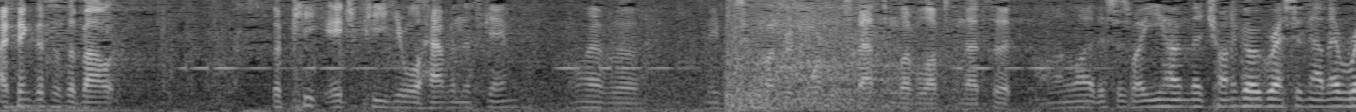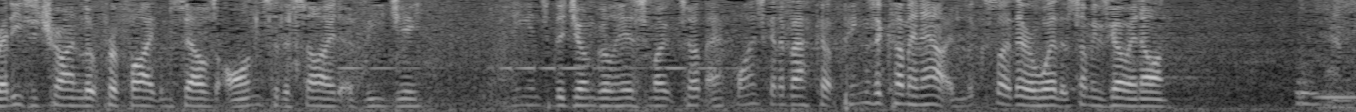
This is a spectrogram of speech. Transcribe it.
I think this is about the peak HP he will have in this game. He'll have uh, maybe 200 more from stats and level ups, and that's it. I like this as well. eHome, they're trying to go aggressive now. They're ready to try and look for a fight themselves onto the side of VG. Heading into the jungle here, smoked up. FY's going to back up. Pings are coming out. It looks like they're aware that something's going on. And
